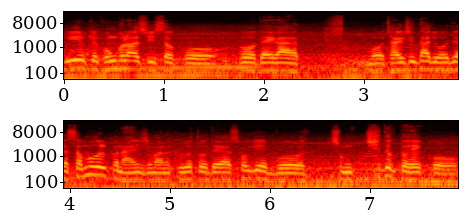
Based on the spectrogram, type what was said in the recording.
이렇게 공부를 할 수 있었고 또 내가 뭐 자격증 따지고 어디다 써먹을 건 아니지만 그것도 내가 속에 뭐 좀 취득도 했고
